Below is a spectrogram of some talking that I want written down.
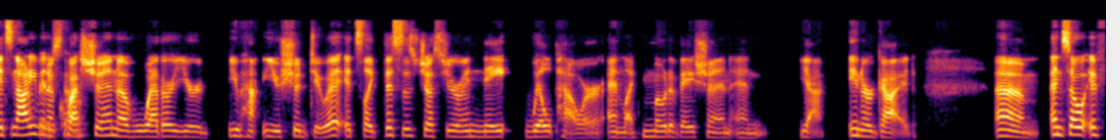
it's not even a question of whether you're you have you should do it. It's like this is just your innate willpower and like motivation and yeah, inner guide. Um, and so if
